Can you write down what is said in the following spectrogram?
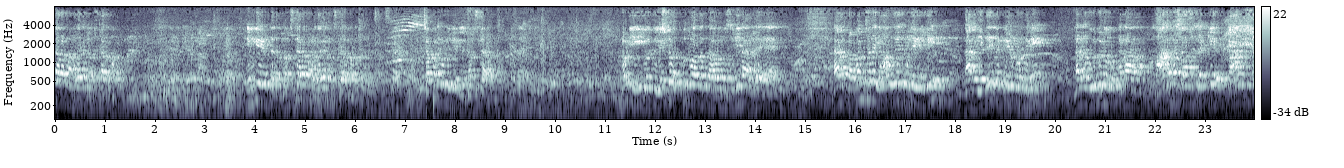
ನಮಸ್ಕಾರ ಮಾಡಿದಾಗ ನಮಸ್ಕಾರ ಮಾಡೋದು. ನಿಮ್ಗೆ ಹೇಳ್ತಾರೆ ನಮಸ್ಕಾರ ಮಾಡಿದಾಗ ನಮಸ್ಕಾರ ಮಾಡೋದು. ಚಪ್ಪಳೆ ಹುಡುಗಿರಲಿ ನಮಸ್ಕಾರ. ನೋಡಿ, ಇವತ್ತು ಎಷ್ಟು ಅದ್ಭುತವಾದಂತಹ ಒಂದು ಸುದಿನ ಅಂದ್ರೆ, ನಾನು ಪ್ರಪಂಚದ ಯಾವುದೇ ಮೂಲೆಯಲ್ಲಿ ನಾನು ಎದೆ ಕೇಳ್ಕೊಡ್ತೀನಿ. ನನ್ನ ಗುರುಗಳು ನನ್ನ ಆಗಮ ಶಾಸ್ತ್ರಕ್ಕೆ ಕಾಲಿಟ್ಟ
